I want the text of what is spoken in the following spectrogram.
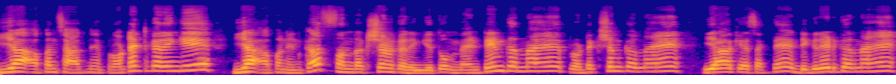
या अपन साथ में प्रोटेक्ट करेंगे या अपन इनका संरक्षण करेंगे। तो मेंटेन करना है प्रोटेक्शन करना है या कह सकते हैं डिग्रेड करना है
